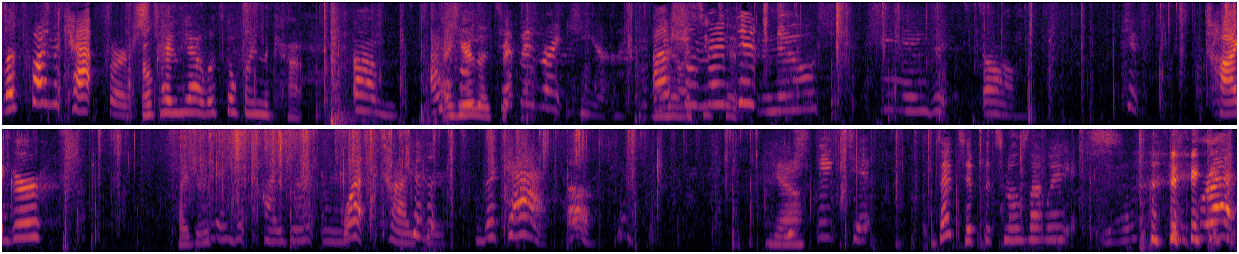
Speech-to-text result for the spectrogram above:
Let's find the cat first. Okay, yeah, let's go find the cat. Um. I hear the Tip is right here. I know, I Ashlyn named Tip. it new. She named it. Tiger. Tiger? She named Tiger. And what tiger? The cat. Oh. Yeah. You stink, Tip. Is that Tip that smells that way? breath.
